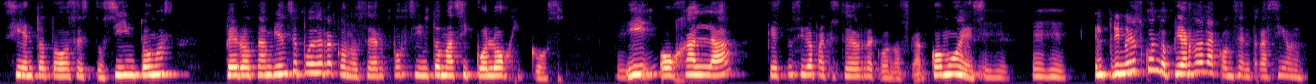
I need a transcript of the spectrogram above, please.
siento todos estos síntomas, pero también se puede reconocer por síntomas psicológicos. Y ojalá que esto sirva para que ustedes reconozcan. ¿Cómo es? El primero es cuando pierdo la concentración.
